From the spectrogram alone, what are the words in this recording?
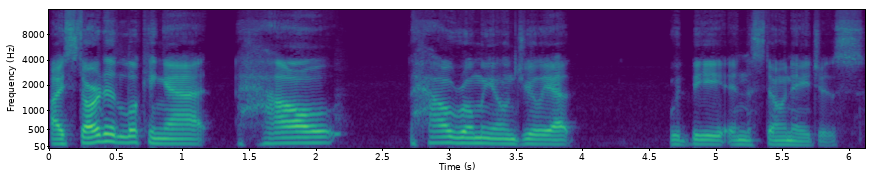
i started looking at how how romeo and juliet would be in the stone ages.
